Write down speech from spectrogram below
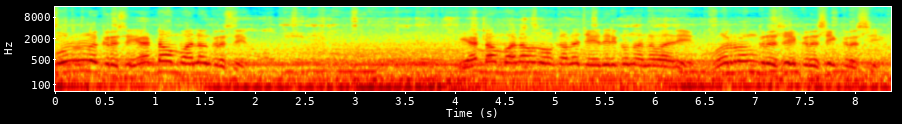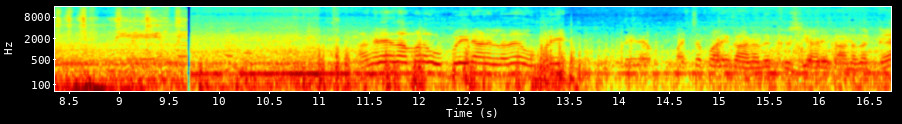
ഫുള്ള് കൃഷി. ഏറ്റവും ഫലം കൃഷി. ഏറ്റവും ഫലം നോക്കാതെ ചെയ്തിരിക്കുന്നു എന്ന മാതിരി വെറും കൃഷി കൃഷി കൃഷി. അങ്ങനെ നമ്മൾ ഉപ്പിളിയിലാണുള്ളത്. ഉപ്പിളി ഉപ്പിളിയിലെ പച്ചപ്പാണ് കാണുന്നത് കൃഷിയാണ് കാണുന്നതൊക്കെ.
